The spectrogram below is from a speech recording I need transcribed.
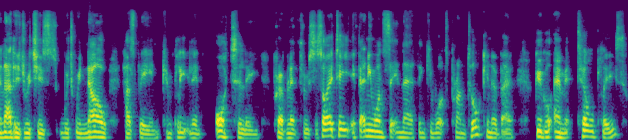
an adage which is which we know has been completely and utterly prevalent through society. If anyone's sitting there thinking, "What's Pran talking about?" Google Emmett Till, please.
